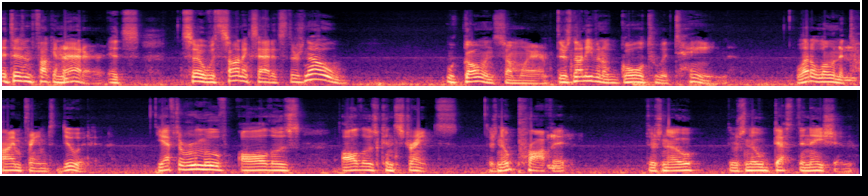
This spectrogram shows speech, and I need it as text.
It doesn't fucking matter. It's so with Sonic's Sat, it's there's no. We're going somewhere. There's not even a goal to attain, let alone a hmm. time frame to do it in. You have to remove all those all those constraints. There's no profit. There's no there's no destination.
